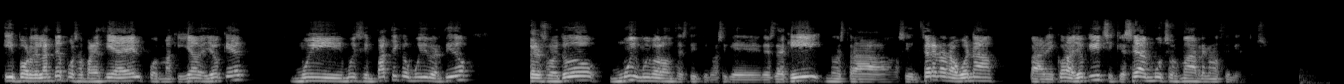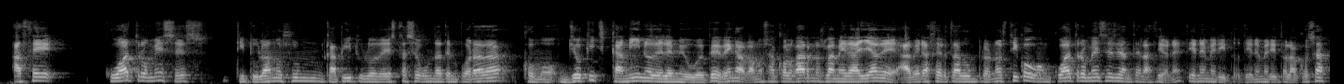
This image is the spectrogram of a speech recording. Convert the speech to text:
y por delante pues aparecía él pues maquillado de Joker, muy, muy simpático, muy divertido, pero sobre todo muy, muy baloncestístico. Así que desde aquí nuestra sincera enhorabuena para Nikola Jokic y que sean muchos más reconocimientos. Hace cuatro meses titulamos un capítulo de esta segunda temporada como Jokic camino del MVP. Venga, vamos a colgarnos la medalla de haber acertado un pronóstico con cuatro meses de antelación. ¿eh? Tiene mérito, tiene mérito la cosa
